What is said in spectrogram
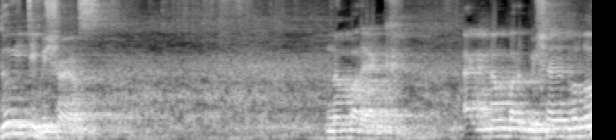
দুইটি বিষয় আছে। নাম্বার এক। এক নাম্বার বিষয় হলো,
